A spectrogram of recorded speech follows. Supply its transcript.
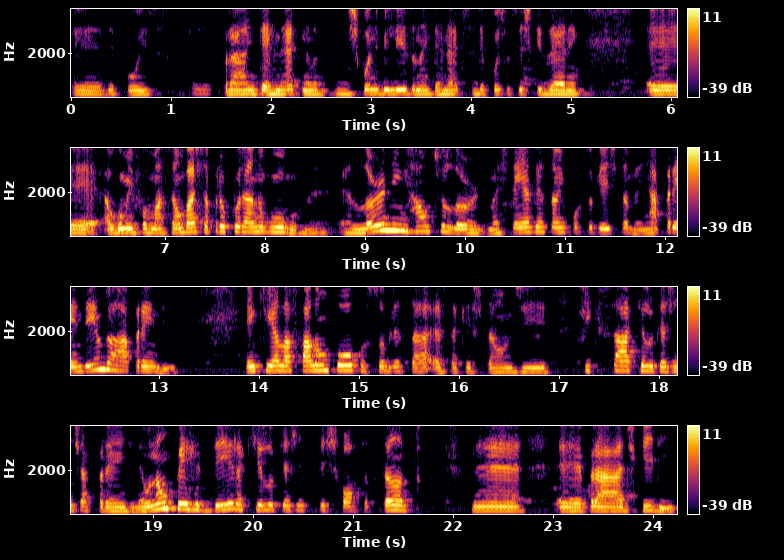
é, depois para a internet, né, ela disponibiliza na internet, se depois vocês quiserem é, alguma informação, basta procurar no Google, né? É Learning How to Learn, mas tem a versão em português também, Aprendendo a Aprender, em que ela fala um pouco sobre essa, essa questão de fixar aquilo que a gente aprende, né? Ou não perder aquilo que a gente se esforça tanto né, é, para adquirir.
